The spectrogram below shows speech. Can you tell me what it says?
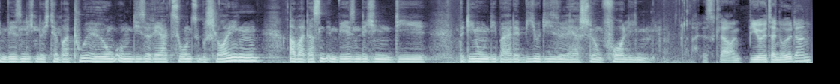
im Wesentlichen durch Temperaturerhöhung, um diese Reaktion zu beschleunigen. Aber das sind im Wesentlichen die Bedingungen, die bei der Biodieselherstellung vorliegen. Alles klar. Und Bioethanol dann?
